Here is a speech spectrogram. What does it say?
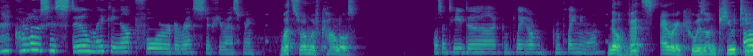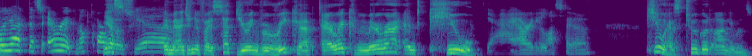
Uh, Carlos is still making up for the rest, if you ask me. What's wrong with Carlos? Wasn't he the complain or complaining one? No, that's Eric, who is on Q team. Oh yeah, that's Eric, not Carlos. Yes. Yeah. Imagine if I said during the recap Eric, Mira, and Q. yeah, I already lost it. Q has two good arguments.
